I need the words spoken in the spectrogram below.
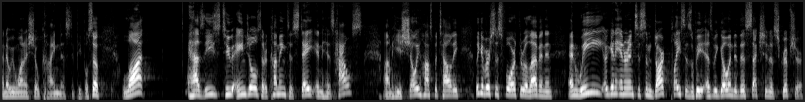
and that we want to show kindness to people. So, Lot has these two angels that are coming to stay in his house. Um, he's showing hospitality. Look at verses 4 through 11. And, and we are going to enter into some dark places as we, as we go into this section of Scripture.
